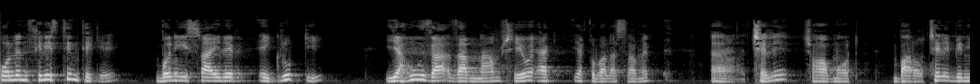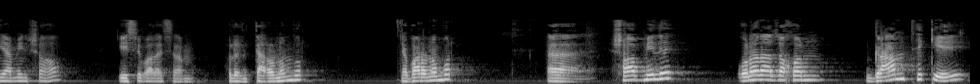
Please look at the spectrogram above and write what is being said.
করলেন ফিলিস্তিন থেকে, বনি ইসরায়েলের এই গ্রুপটি ইয়াহুজা যার নাম সেও এক ইয়াকুব আলাহিসামের ছেলে, সহ মোট বারো ছেলে, বিনিয়ামিন সহ ইসুফ আলাহিসাম হলেন তেরো নম্বর, বারো নম্বর। সব মিলে ওনারা যখন গ্রাম থেকে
